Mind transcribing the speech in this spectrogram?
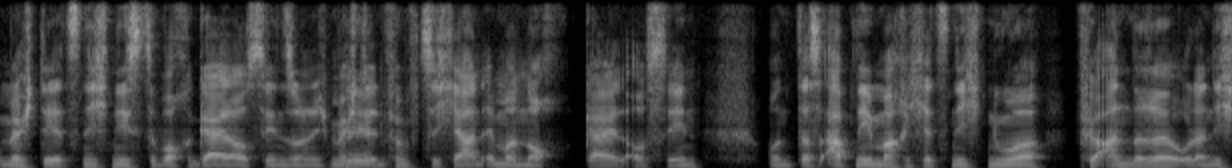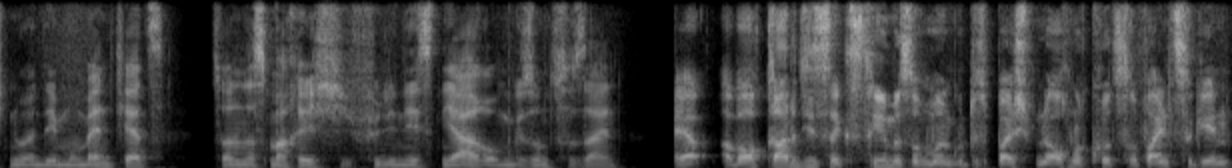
möchte jetzt nicht nächste Woche geil aussehen, sondern ich möchte nee. in 50 Jahren immer noch geil aussehen. Und das Abnehmen mache ich jetzt nicht nur für andere oder nicht nur in dem Moment jetzt, sondern das mache ich für die nächsten Jahre, um gesund zu sein. Ja, aber auch gerade dieses Extrem ist nochmal ein gutes Beispiel, auch noch kurz darauf einzugehen.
